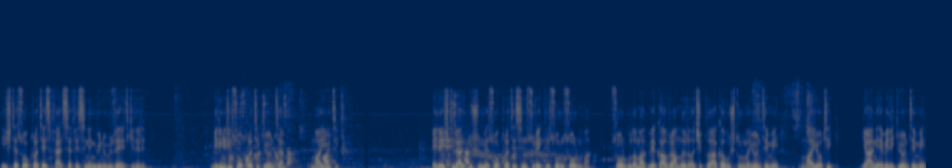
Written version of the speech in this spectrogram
İşte Sokrates felsefesinin günümüze etkileri. Birinci Sokratik yöntem, mayotik. Eleştirel düşünme Sokrates'in sürekli soru sorma, sorgulama ve kavramları açıklığa kavuşturma yöntemi, mayotik, yani ebelik yöntemi,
